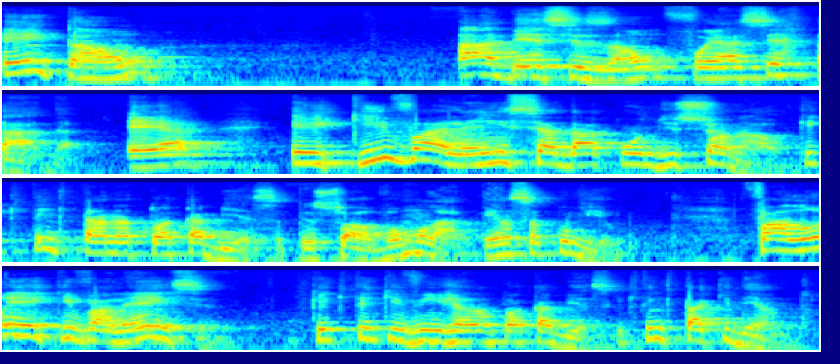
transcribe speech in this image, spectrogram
Então, a decisão foi acertada. É equivalência da condicional. O que, que tem que estar tá na tua cabeça? Pessoal, vamos lá, pensa comigo. Falou em equivalência, o que, que tem que vir já na tua cabeça? O que, que tem que estar tá aqui dentro?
